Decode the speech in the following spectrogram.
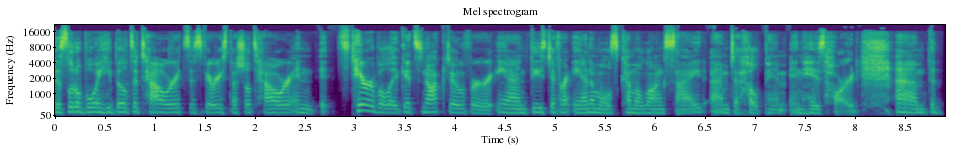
this little boy, he builds a tower. It's this very special tower, and it's terrible. It gets knocked over, and these different animals come alongside um, to help him in his hard. Um, the,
